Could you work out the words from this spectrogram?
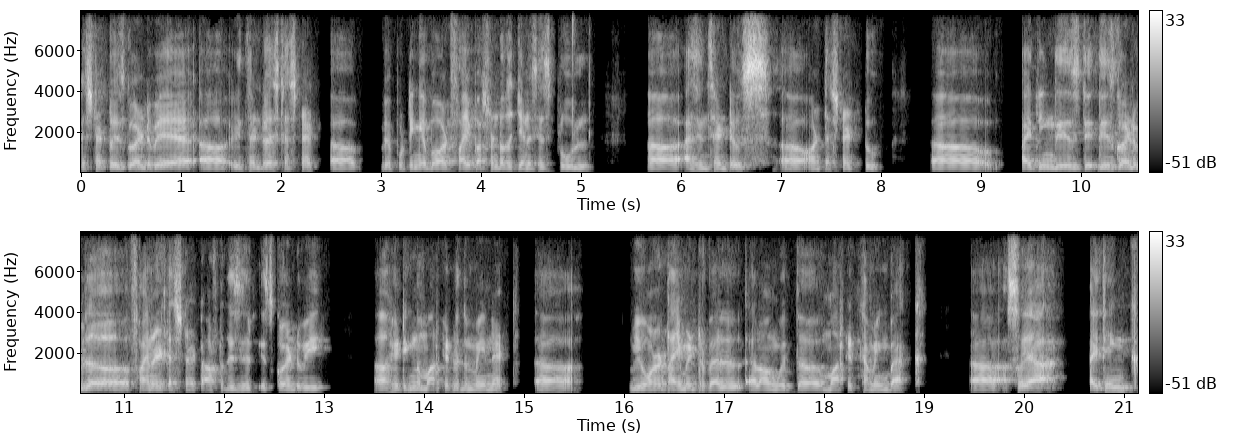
testnet 2 is going to be a uh, incentivized testnet. Uh, we're putting about five percent of the Genesis pool as incentives on testnet 2. I think this this is going to be the final testnet. After this, it's going to be hitting the market with the mainnet. we want to time it well along with the market coming back. so yeah, I think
